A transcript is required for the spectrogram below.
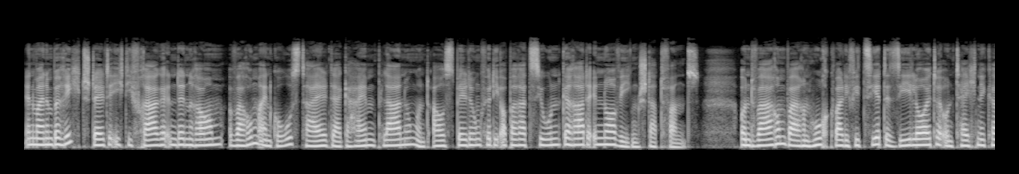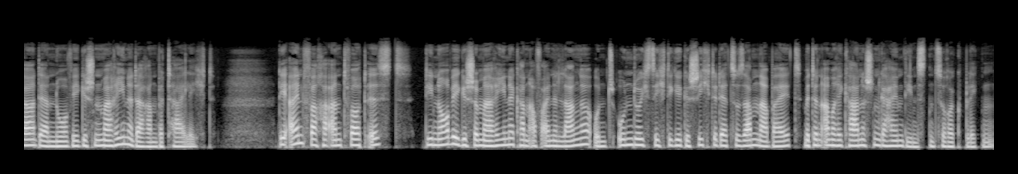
In meinem Bericht stellte ich die Frage in den Raum, warum ein Großteil der geheimen Planung und Ausbildung für die Operation gerade in Norwegen stattfand und warum waren hochqualifizierte Seeleute und Techniker der norwegischen Marine daran beteiligt? Die einfache Antwort ist, die norwegische Marine kann auf eine lange und undurchsichtige Geschichte der Zusammenarbeit mit den amerikanischen Geheimdiensten zurückblicken.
